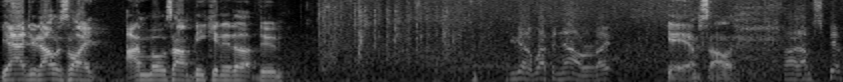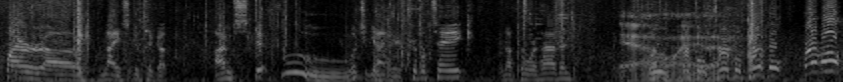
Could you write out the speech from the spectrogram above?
Yeah, dude, I was like, I'm Mozambiquing it up, dude. You got a weapon now, right? Yeah, yeah, I'm solid. All right, I'm Spitfire. Uh, nice, good pickup. I'm Spit. Ooh, what you got here? Triple take. Nothing worth having. Yeah, Ooh, purple, purple, purple, purple.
